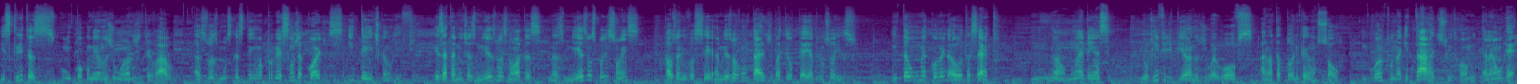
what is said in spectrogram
escritas com um pouco menos de um ano de intervalo, as duas músicas têm uma progressão de acordes idêntica no riff, exatamente as mesmas notas, nas mesmas posições causando em você a mesma vontade de bater o pé e abrir um sorriso. Então uma é cover da outra, certo? Não, não é bem assim. No riff de piano de Werewolves, a nota tônica é um sol, enquanto na guitarra de Sweet Home ela é um ré.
